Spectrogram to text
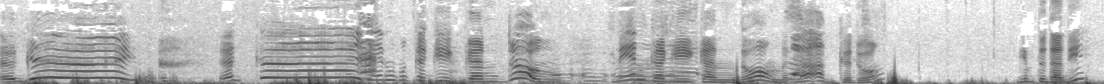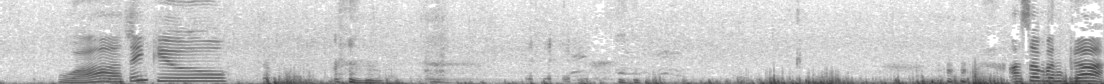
Agay! Agay! Din kagikandong. Naglaag ka dong? Give to daddy? Wow, thank you. Asa man ka?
